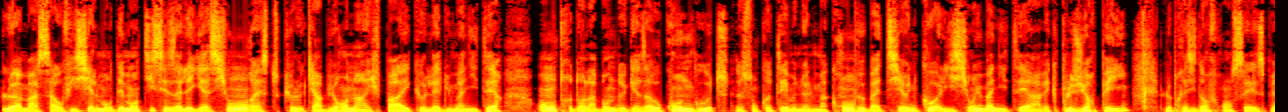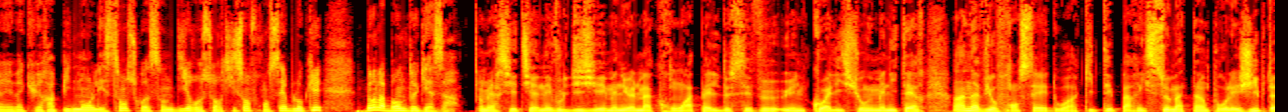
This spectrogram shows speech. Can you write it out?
Le Hamas a officiellement démenti ces allégations. Reste que le carburant n'arrive pas et que l'aide humanitaire entre dans la bande de Gaza au compte-gouttes. De son côté, Emmanuel Macron veut bâtir une coalition humanitaire avec plusieurs pays. Le président français espère évacuer rapidement les 170 ressortissants français bloqués dans la bande de Gaza. Merci Étienne. Et vous le disiez, Emmanuel Macron appelle de ses voeux une coalition humanitaire. Un avion français doit quitter Paris ce matin pour l'Égypte.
